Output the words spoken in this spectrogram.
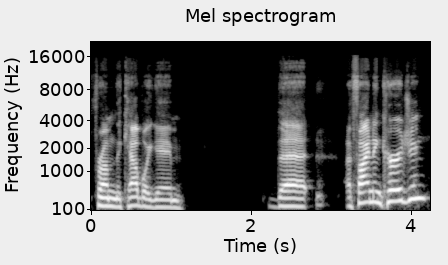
from the Cowboy game that I find encouraging,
